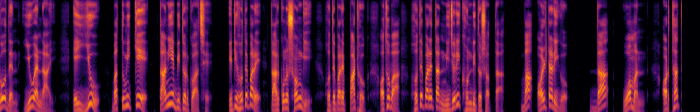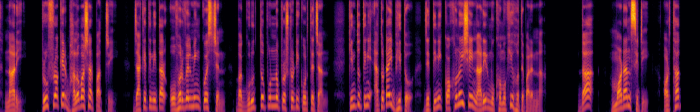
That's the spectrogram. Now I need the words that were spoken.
go then, you and I. এই ইউ বা তুমি কে তা নিয়ে বিতর্ক আছে। এটি হতে পারে তার কোনো সঙ্গী, হতে পারে পাঠক অথবা হতে পারে তার নিজেরই খণ্ডিত সত্তা বা অল্টারিগো দ্য ওয়ামান অর্থাৎ নারী প্রুফরকের ভালোবাসার পাত্রী, যাকে তিনি তার ওভারওয়েলমিং কোয়েশ্চেন বা গুরুত্বপূর্ণ প্রশ্নটি করতে চান, কিন্তু তিনি এতটাই ভীত যে তিনি কখনোই সেই নারীর মুখোমুখি হতে পারেন না। দ্য মডার্ন সিটি, অর্থাৎ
